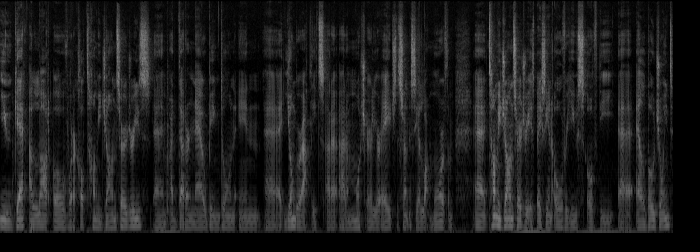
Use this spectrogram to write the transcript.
you get a lot of what are called Tommy John surgeries um, that are now being done in uh, younger athletes at a, at a much earlier age. They're starting to see a lot more of them. Uh, Tommy John surgery is basically an overuse of the uh, elbow joint.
